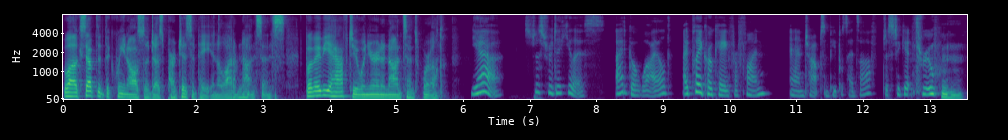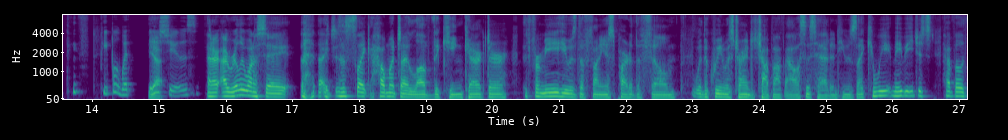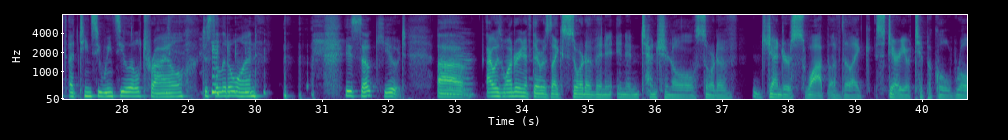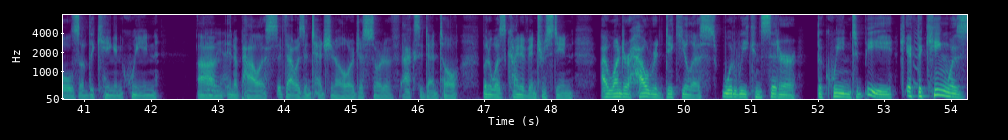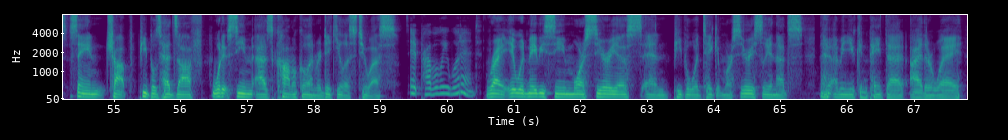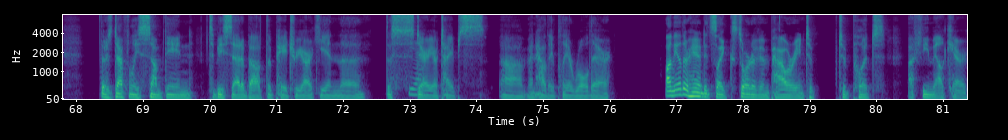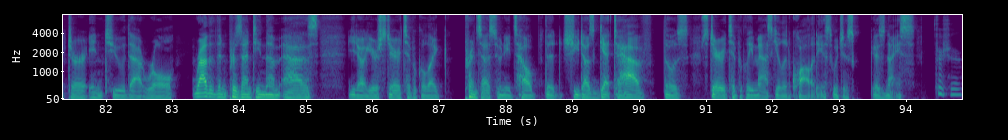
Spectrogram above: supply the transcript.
well, except that the queen also does participate in a lot of nonsense. But maybe you have to when you're in a nonsense world. Yeah, it's just ridiculous. I'd go wild. I'd play croquet for fun and chop some people's heads off just to get through hmm these people with Yeah. issues. And I, I really want to say, I just like how much I love the king character. For me, he was the funniest part of the film when the queen was trying to chop off Alice's head, and he was like, "Can we maybe just have a, a teensy weensy little trial, just a little one?" He's so cute. Uh, Yeah. I was wondering if there was like sort of an, an intentional sort of gender swap of the like stereotypical roles of the king and queen um, Oh, yeah. in a palace, if that was intentional or just sort of accidental. But it was kind of interesting. I wonder how ridiculous would we consider the queen to be if the king was saying chop people's heads off would it seem as comical and ridiculous to us It probably wouldn't. Right. It would maybe seem more serious and people would take it more seriously. And that's, I mean, you can paint that either way. There's definitely something to be said about the patriarchy and the, the stereotypes um, and how they play a role there. On the other hand, it's like sort of empowering to, to put a female character into that role rather than presenting them as, you know, your stereotypical like princess who needs help that she does get to have those stereotypically masculine qualities which is is nice For sure.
